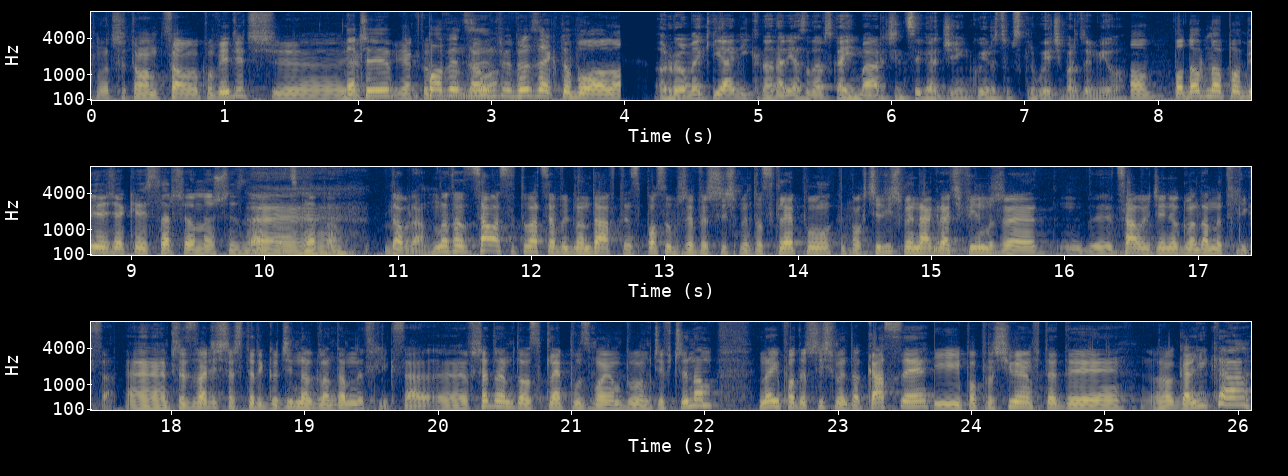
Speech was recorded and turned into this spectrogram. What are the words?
znaczy, to mam całe opowiedzieć? e, Znaczy, jak, jak to powiedz, wyglądało? powiedz jak to było. No, Romek Janik, Natalia Sadowska i Marcin Cyga, dziękuję, że subskrybujecie, bardzo miło. no, podobno pobiłeś jakiegoś starszego mężczyznę pod sklepem. Dobra, no to cała sytuacja wyglądała w ten sposób, że weszliśmy do sklepu, bo chcieliśmy nagrać film, że y, cały dzień oglądam Netflixa. E, przez 24 godziny oglądam Netflixa. E, wszedłem do sklepu z moją byłą dziewczyną, no i podeszliśmy do kasy i poprosiłem wtedy rogalika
